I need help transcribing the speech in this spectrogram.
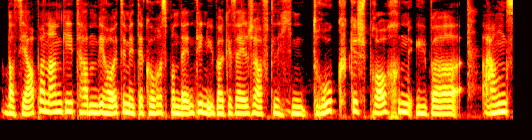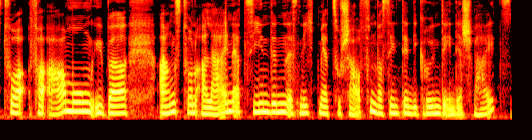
Was Japan angeht, haben wir heute mit der Korrespondentin über gesellschaftlichen Druck gesprochen, über Angst vor Verarmung, über Angst von Alleinerziehenden, es nicht mehr zu schaffen. Was sind denn die Gründe in der Schweiz?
